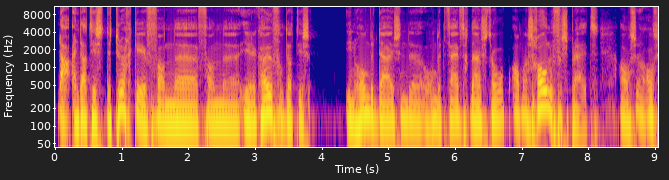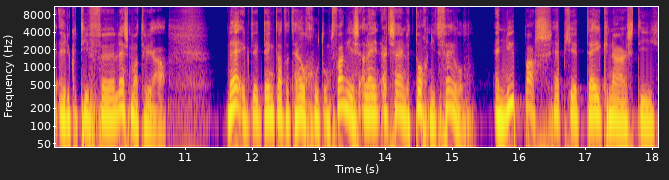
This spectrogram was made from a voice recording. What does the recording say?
Nou, en dat is de terugkeer van, uh, van Erik Heuvel, dat is in honderdduizenden, 150.000 op allemaal scholen verspreid. Als, als educatief lesmateriaal. Nee, ik, ik, denk dat het heel goed ontvangen is. Alleen het zijn er toch niet veel. En nu pas heb je tekenaars die,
